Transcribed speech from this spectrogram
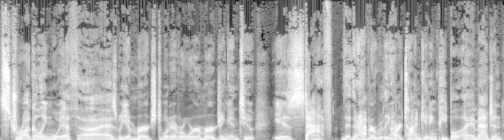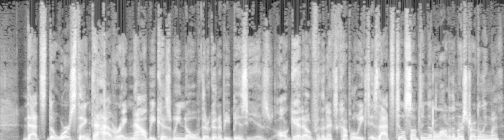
struggling with uh, as we emerge to whatever we're emerging into is staff. They're having a really hard time getting people. I imagine that's the worst thing to have right now because we know they're going to be busy as all get out for the next couple of weeks. Is that still something that a lot of them are struggling with?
